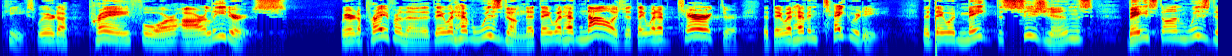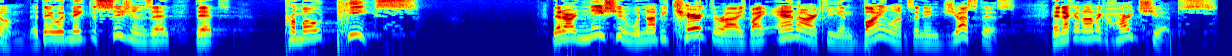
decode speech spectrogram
peace. We are to pray for our leaders. We are to pray for them that they would have wisdom, that they would have knowledge, that they would have character, that they would have integrity, that they would make decisions based on wisdom, that they would make decisions that, that promote peace. That our nation would not be characterized by anarchy and violence and injustice and economic hardships.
